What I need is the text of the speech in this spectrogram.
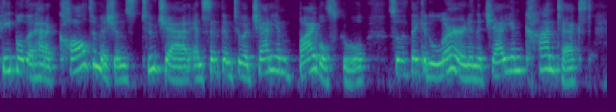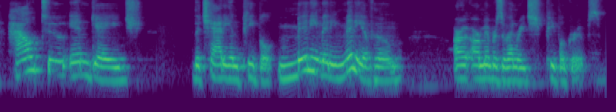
people that had a call to missions to Chad and sent them to a Chadian Bible school so that they could learn in the Chadian context how to engage the Chadian people, many, many, many of whom are, are members of unreached people groups.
